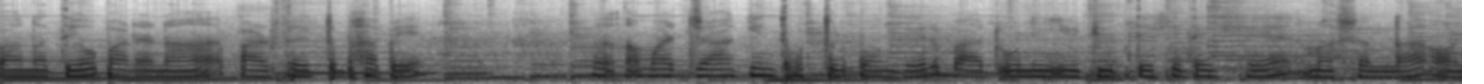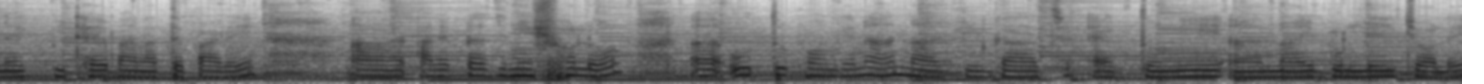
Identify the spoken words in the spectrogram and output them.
বানাতেও পারে না পারফেক্টভাবে আমার যা কিন্তু উত্তরবঙ্গের বাট উনি ইউটিউব দেখে দেখে মাসাল্লাহ অনেক পিঠাই বানাতে পারে। আর আরেকটা জিনিস হলো উত্তরবঙ্গে না নারকেল গাছ একদমই নাই বললেই চলে।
